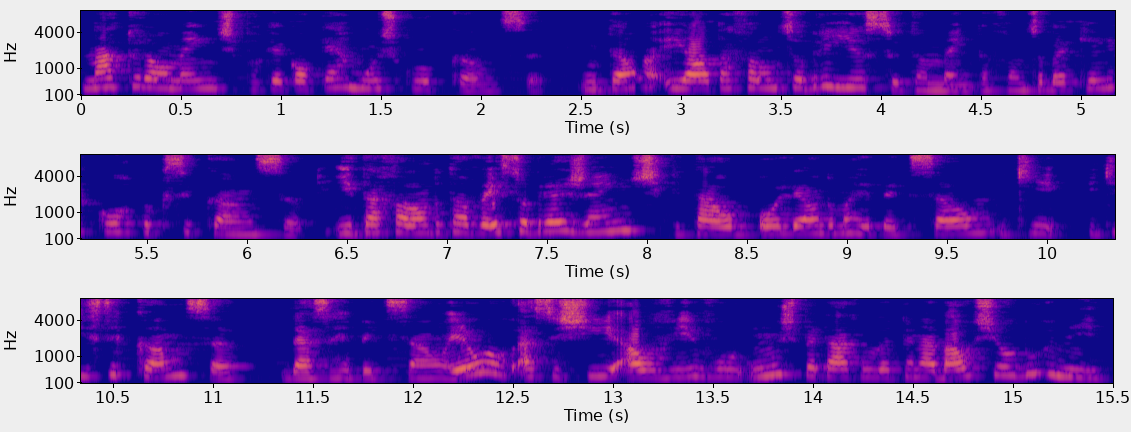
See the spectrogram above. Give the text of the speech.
naturalmente, porque qualquer músculo cansa. Então, e ela tá falando sobre isso também, tá falando sobre aquele corpo que se cansa. E tá falando talvez sobre a gente que tá olhando uma repetição e que, e que se cansa dessa repetição. Eu assisti ao vivo um espetáculo da Pena Bausch e eu dormi.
